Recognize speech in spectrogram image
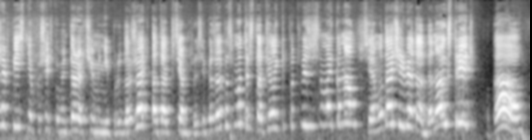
Була песня. Пишите в комментариях, чем мне продолжать. А так, всем спасибо за просмотр. Ставьте лайки, подписывайтесь на мой канал. Всем удачи, ребята. До новых встреч. Пока.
